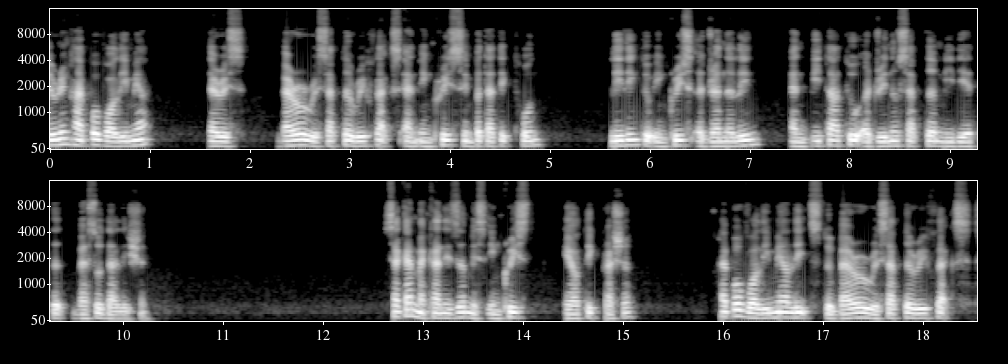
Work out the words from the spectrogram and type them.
During hypovolemia, there is baroreceptor reflex and increased sympathetic tone, leading to increased adrenaline and beta-2 adrenoceptor mediated vasodilation. Second mechanism is increased aortic pressure. Hypovolemia leads to baroreceptor reflex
